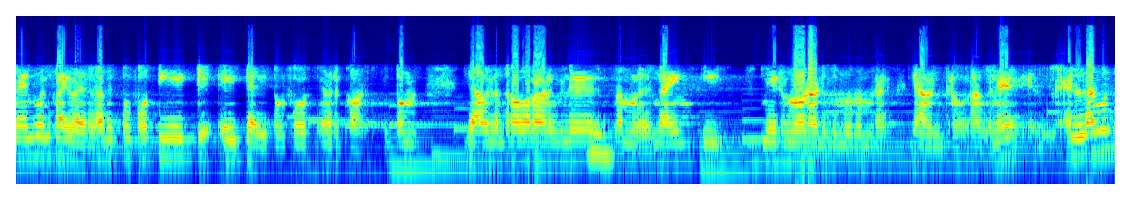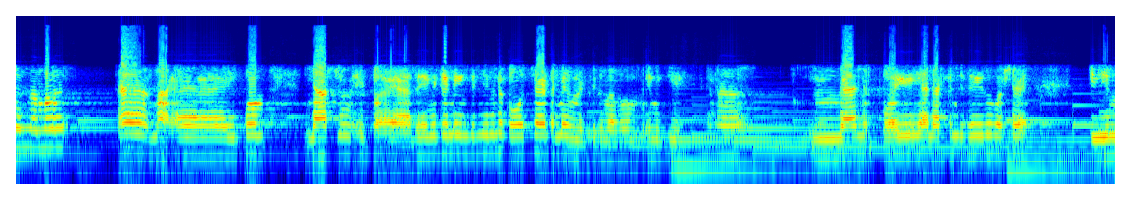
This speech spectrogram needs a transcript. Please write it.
നയൻ പോയിന്റ് ഫൈവ് ആയിരുന്നു. അതിപ്പോ ഫോർട്ടി എയ്റ്റ് എയ്റ്റ് ആയി ഇപ്പം റെക്കോർഡ് ഇപ്പം ജാവലിൻ ത്രോവർ ആണെങ്കിൽ നമ്മൾ നയന്റി മീറ്ററിനോട് അടുക്കുന്നു നമ്മുടെ ജാവലിൻ ത്രോവർ അങ്ങനെ എല്ലാം കൊണ്ടും നമ്മൾ ഇപ്പം നാഷണൽ ഇപ്പൊ അത് കഴിഞ്ഞിട്ട് എന്നെ ഇന്ത്യൻ കോച്ചായിട്ട് എന്നെ വിളിച്ചിരുന്നു. അപ്പം എനിക്ക് ഞാൻ പോയി ഞാൻ അറ്റൻഡ് ചെയ്തു. പക്ഷെ ടീം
